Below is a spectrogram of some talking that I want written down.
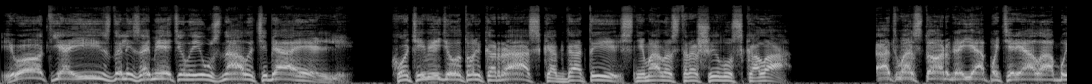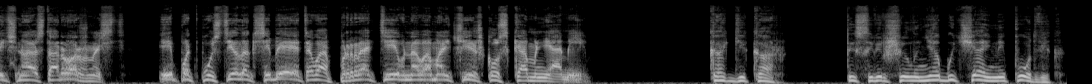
И вот я издали заметила и узнала тебя, Элли хоть и видела только раз, когда ты снимала страшилу скала. От восторга я потеряла обычную осторожность и подпустила к себе этого противного мальчишку с камнями. «Как Гекар, ты совершила необычайный подвиг!»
